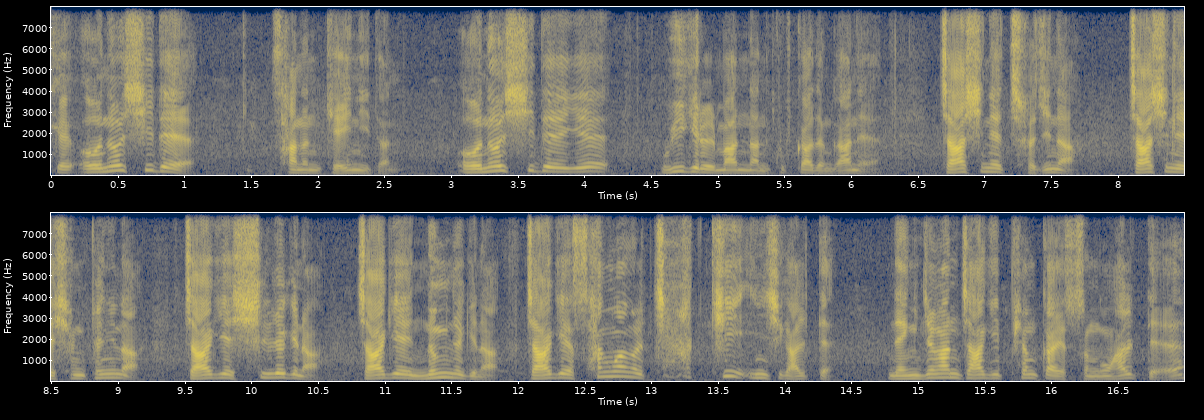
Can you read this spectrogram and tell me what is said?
그러니까 어느 시대에 사는 개인이든 어느 시대의 위기를 만난 국가든 간에 자신의 처지나 자신의 형편이나 자기의 실력이나 자기의 능력이나 자기의 상황을 정확히 인식할 때 냉정한 자기 평가에 성공할 때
